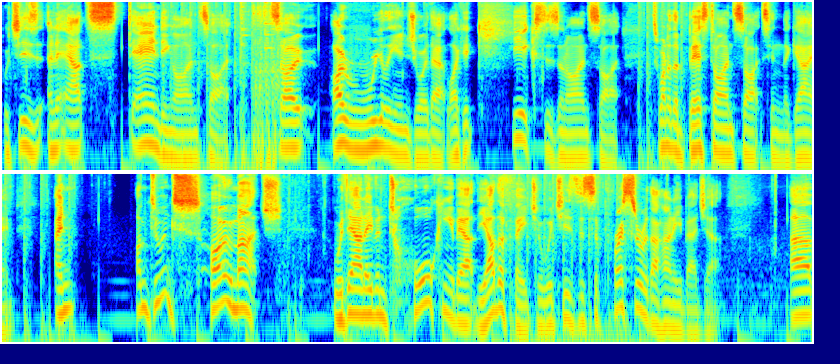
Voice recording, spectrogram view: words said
which is an outstanding iron sight. So I really enjoy that. Like it kicks as an iron sight. It's one of the best iron sights in the game. And I'm doing so much without even talking about the other feature, which is the suppressor of the Honey Badger. Uh,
